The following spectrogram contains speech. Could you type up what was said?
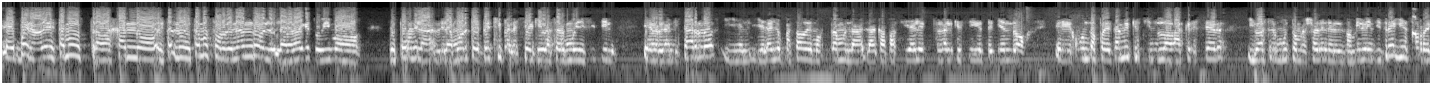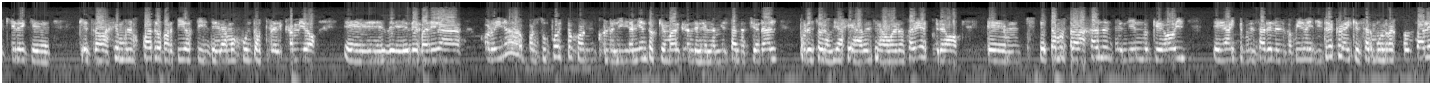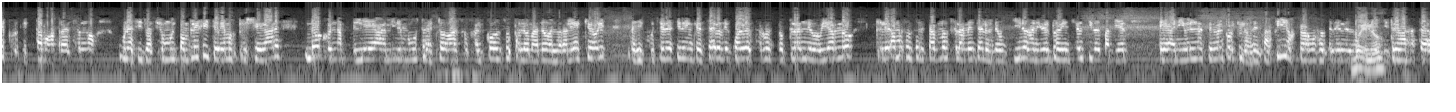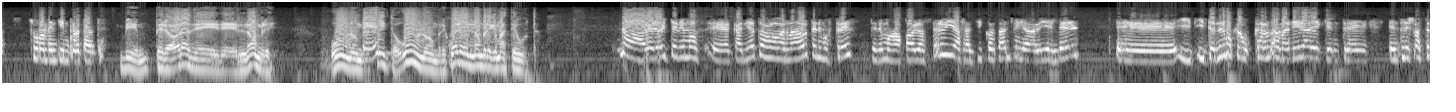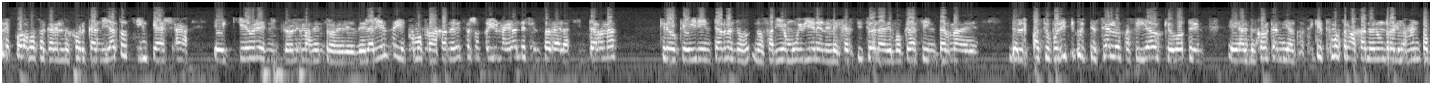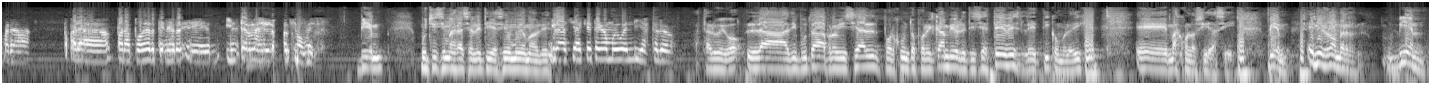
Eh, bueno, a ver, estamos trabajando, nos estamos ordenando, la verdad que tuvimos, después de la, de la muerte de Pechi parecía que iba a ser muy difícil eh, organizarnos y el, y el año pasado demostramos la, capacidad electoral que sigue teniendo eh, Juntos por el Cambio que sin duda va a crecer y va a ser mucho mayor en el 2023 y eso requiere que, trabajemos los cuatro partidos que integramos Juntos por el Cambio eh, de, de, manera coordinada, por supuesto, con, con los lineamientos que marcan desde la mesa nacional, por eso los viajes a veces a Buenos Aires, pero eh, estamos trabajando entendiendo que hoy eh, hay que pensar en el 2023, pero hay que ser muy responsables porque estamos atravesando una situación muy compleja y tenemos que llegar no con una pelea, a mí no me gusta esto, su Falcón, su Paloma, no, la realidad es que hoy las discusiones tienen que ser de cuál va a ser nuestro plan de gobierno, que le vamos a acercar no solamente a los neuquinos a nivel provincial, sino también eh, a nivel nacional, porque los desafíos que vamos a tener en el 2023 van a ser sumamente importantes. Bien, pero ahora del de, nombre, un nombrecito, un nombre, ¿cuál es el nombre que más te gusta? No, a ver, hoy tenemos eh, candidatos a gobernador, tenemos tres, tenemos a Pablo Servi, a Francisco Sánchez y a David Ledes, eh, y, tendremos que buscar la manera de que entre, entre ellos tres podamos sacar el mejor candidato sin que haya eh, quiebres ni problemas dentro de, la alianza y estamos trabajando en eso. Yo soy una gran defensora de las internas, creo que ir internas nos haría muy bien en el ejercicio de la democracia interna del espacio político y que sean los afiliados que voten eh, al mejor candidato. Así que estamos trabajando en un reglamento para para, para poder tener eh, internas en los próximos meses. Bien, muchísimas gracias Leti, ha sido muy amable. Gracias, que tengan muy buen día, hasta luego. Hasta luego. La diputada provincial por Juntos por el Cambio, Leticia Esteves, Leti, como le dije, eh, más conocida así. Bien, Emi Romer. Bien.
